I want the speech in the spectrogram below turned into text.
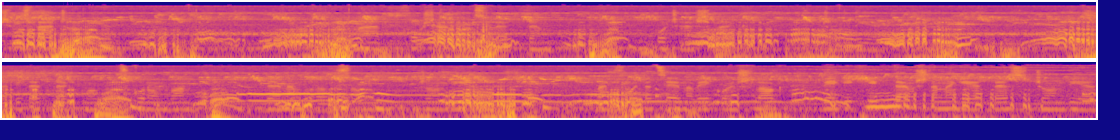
És él. Már fogságban születtem. Bocsáss meg. Telepítettek magas koromban, de nem haragszom, Deere. Megfolyt a cérna vékony slag, végig hittem, s te megértesz, John Deere.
